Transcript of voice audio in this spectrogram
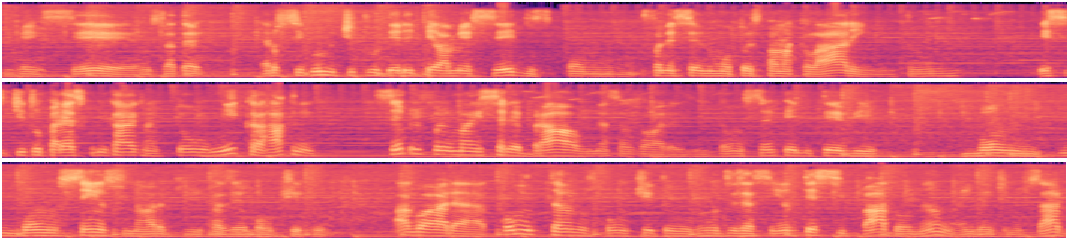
de vencer. uma estratégia- Era o segundo título dele pela Mercedes, com, fornecendo motores para a McLaren. Então, esse título parece com o Mika Hakkinen, porque o Mika Hakkinen sempre foi mais cerebral nessas horas. Então sempre ele teve bom, bom senso na hora de fazer um bom título. Agora, como estamos com um título, vamos dizer assim, antecipado ou não, ainda a gente não sabe,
